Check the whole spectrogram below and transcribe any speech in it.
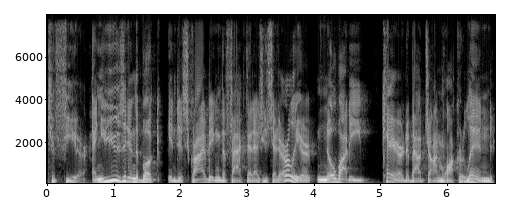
to fear. And you use it in the book in describing the fact that, as you said earlier, nobody cared about John Walker Lindh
